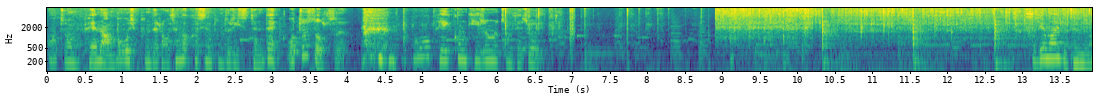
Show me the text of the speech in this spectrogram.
아, 좀 배는 안 보고 싶은데라고 생각하시는 분들이 있을 텐데 어쩔 수 없어요. 또 베이컨 기름을 좀 내줘야겠다. 두 개만 해도 됐나?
